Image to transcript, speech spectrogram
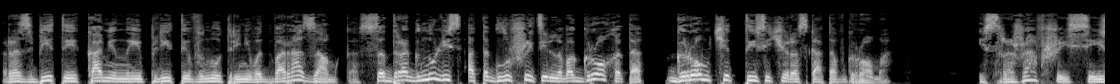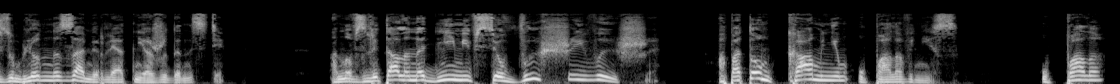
Разбитые каменные плиты внутреннего двора замка содрогнулись от оглушительного грохота громче тысячи раскатов грома. И сражавшиеся изумленно замерли от неожиданности. Оно взлетало над ними все выше и выше, а потом камнем упала вниз. Упала,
